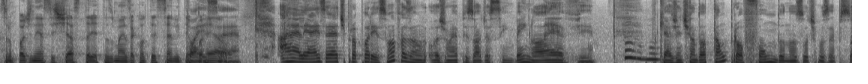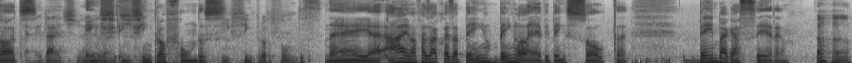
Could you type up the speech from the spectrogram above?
Você não pode nem assistir as tretas mais acontecendo em tempo Pois real. é. Ah, aliás, eu ia te propor isso. Vamos fazer um- hoje um episódio assim, bem leve. Porque a gente andou tão profundo nos últimos É episódios. verdade. É Enf- verdade. enfim, profundos. Enfim, profundos. Né? E, ah, vamos fazer uma coisa bem, bem leve, bem solta. Bem bagaceira. Aham,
